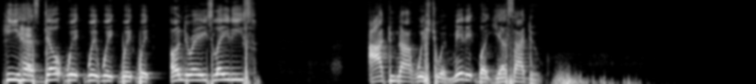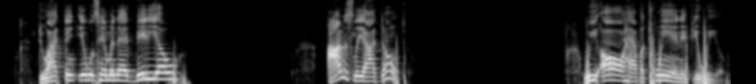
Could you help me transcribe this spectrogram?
he has dealt with with with with, with underage ladies, I do not wish to admit it, but yes, I do. Do I think it was him in that video? Honestly, I don't. We all have a twin, if you will.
